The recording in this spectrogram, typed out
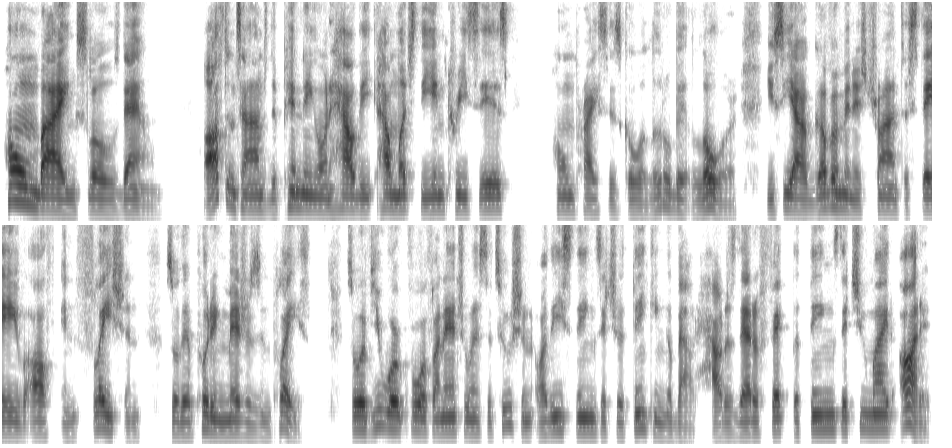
home buying slows down. Oftentimes, depending on how the how much the increase is, home prices go a little bit lower. You see, our government is trying to stave off inflation, so they're putting measures in place. So, if you work for a financial institution, are these things that you're thinking about? How does that affect the things that you might audit?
